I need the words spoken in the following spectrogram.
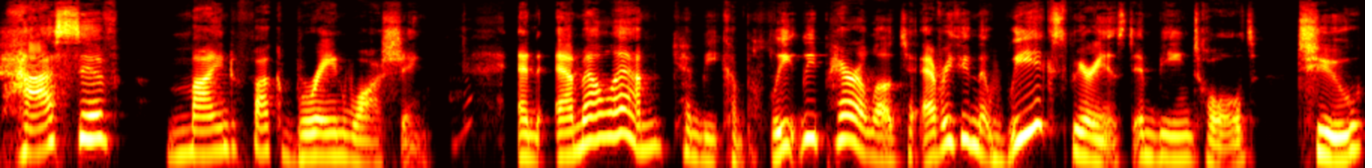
passive mind fuck brainwashing and mlm can be completely parallel to everything that we experienced in being told to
